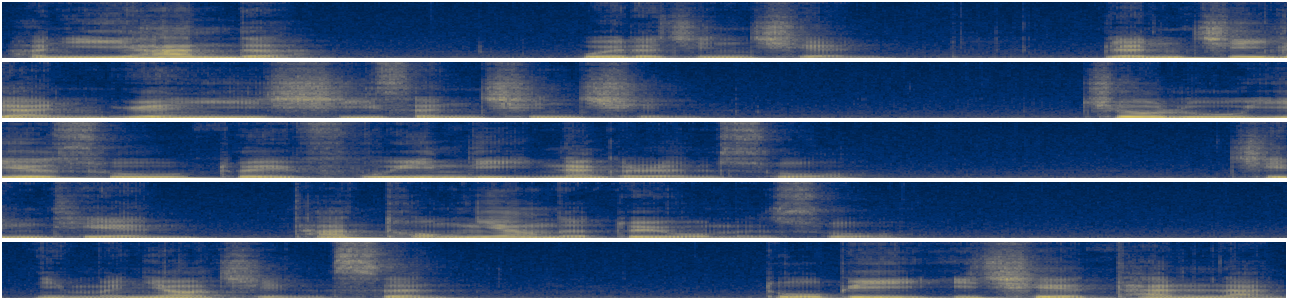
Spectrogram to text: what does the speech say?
很遗憾的，为了金钱，人既然愿意牺牲亲情，就如耶稣对福音里那个人说：“今天他同样的对我们说，你们要谨慎。”躲避一切贪婪，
